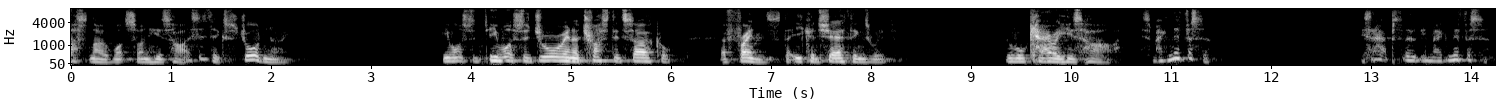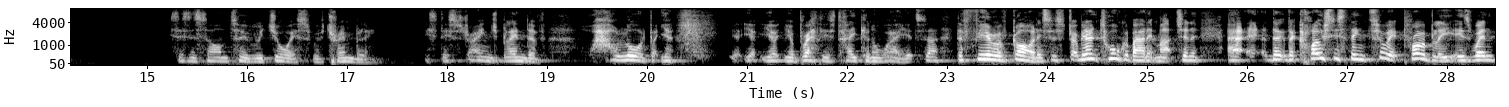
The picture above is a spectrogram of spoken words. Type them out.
us know what's on his heart. This is extraordinary. He wants to, he wants to draw in a trusted circle of friends that he can share things with who will carry his heart. It's magnificent. It's absolutely magnificent. He says in Psalm 2, rejoice with trembling. It's this strange blend of, wow, Lord, but you your, your, your, breath is taken away. It's uh, the fear of God. It's just, we don't talk about it much. And uh, the, the closest thing to it probably is when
